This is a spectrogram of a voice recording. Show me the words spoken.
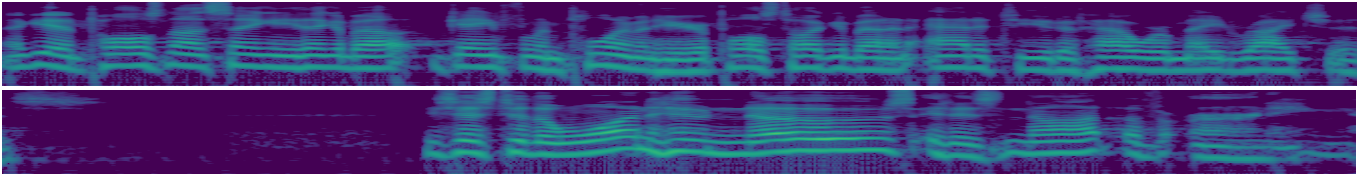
Again, Paul's not saying anything about gainful employment here. Paul's talking about an attitude of how we're made righteous. He says, To the one who knows it is not of earning,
